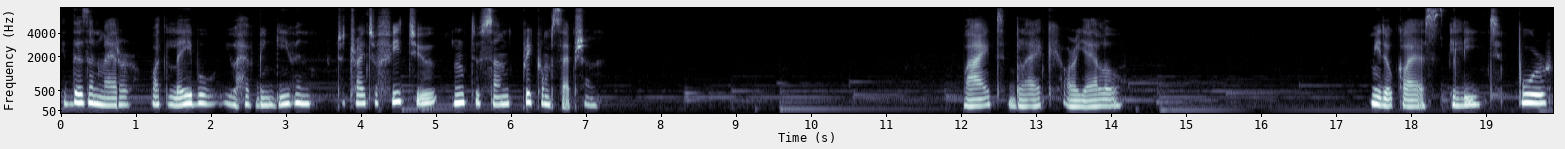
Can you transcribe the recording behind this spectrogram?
It doesn't matter what label you have been given to try to fit you into some preconception. White, black, or yellow, middle class, elite, poor,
